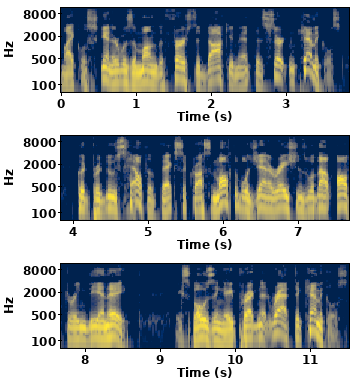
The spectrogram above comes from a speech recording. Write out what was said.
Michael Skinner was among the first to document that certain chemicals could produce health effects across multiple generations without altering DNA, exposing a pregnant rat to chemicals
